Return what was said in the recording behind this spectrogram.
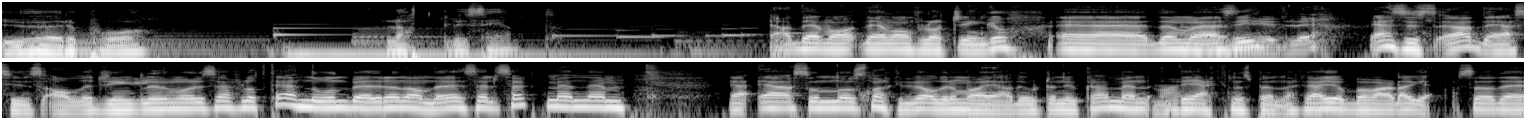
Du hører på Latterlig sent. Ja, det var, det var en flott jingle. Eh, det må jeg si. Nydelig. Jeg syns, ja, jeg syns alle jinglene våre er flotte. Noen bedre enn andre, selvsagt. Men ja, ja, så nå snakket vi aldri om hva jeg hadde gjort denne uka, men Nei. det er ikke noe spennende. For jeg har jobba hver dag, jeg. Så det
